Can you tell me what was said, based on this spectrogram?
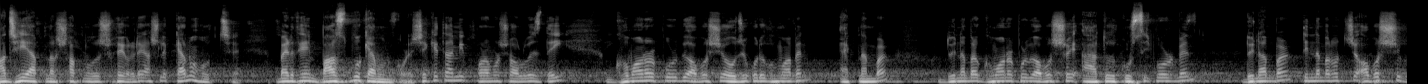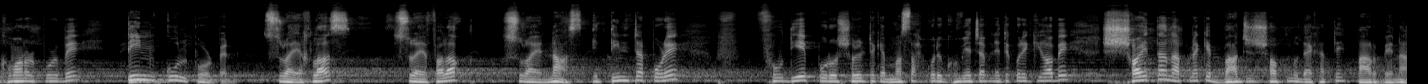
মাঝে আপনার স্বপ্নদোষ হয়ে গেল, এটা আসলে কেন হচ্ছে? বাইরে থেকে আমি বাঁচবো কেমন করে? সেক্ষেত্রে আমি পরামর্শ অলওয়েজ দেই, ঘুমানোর পূর্বে অবশ্যই অজু করে ঘুমাবেন, এক নাম্বার। দুই নাম্বার, ঘুমানোর পূর্বে অবশ্যই আয়াতুল কুরসি পড়বেন দুই নাম্বার। তিন নাম্বার হচ্ছে অবশ্যই ঘুমানোর পূর্বে তিন কুল পড়বেন। সুরায় এখলাস সুরায় ফালাক সুরায় নাস। এই তিনটা পড়ে ফু দিয়ে পুরো শরীরটাকে মাসাহ করে ঘুমিয়ে যাবেন, এতে করে কি হবে? শয়তান আপনাকে বাজে স্বপ্ন দেখাতে পারবে না।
